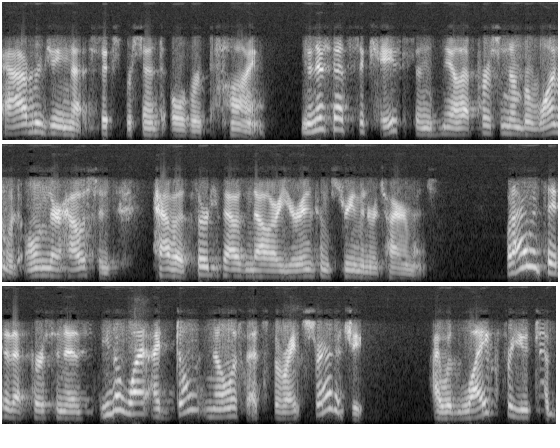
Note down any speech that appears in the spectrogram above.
averaging that 6% over time? And if that's the case, then, you know, that person number one would own their house and have a $30,000 a year income stream in retirement. What I would say to that person is, you know what, I don't know if that's the right strategy. I would like for you to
